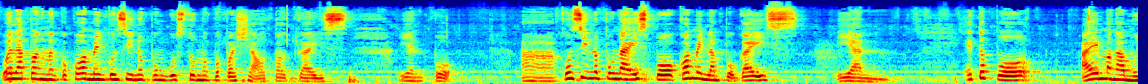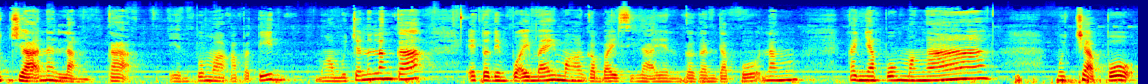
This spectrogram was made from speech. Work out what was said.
wala pang nagko-comment kung sino pong gusto magpapa-shoutout guys. Ayan po. Ah, kung sino pong nais po, comment lang po guys. Ayan. Ito po ay mga mutya ng langka. Ayan po mga kapatid. Mga mutya ng langka. Ito din po ay may mga gabay sila. Ayan, gaganda po ng kanya pong mga mutya po.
